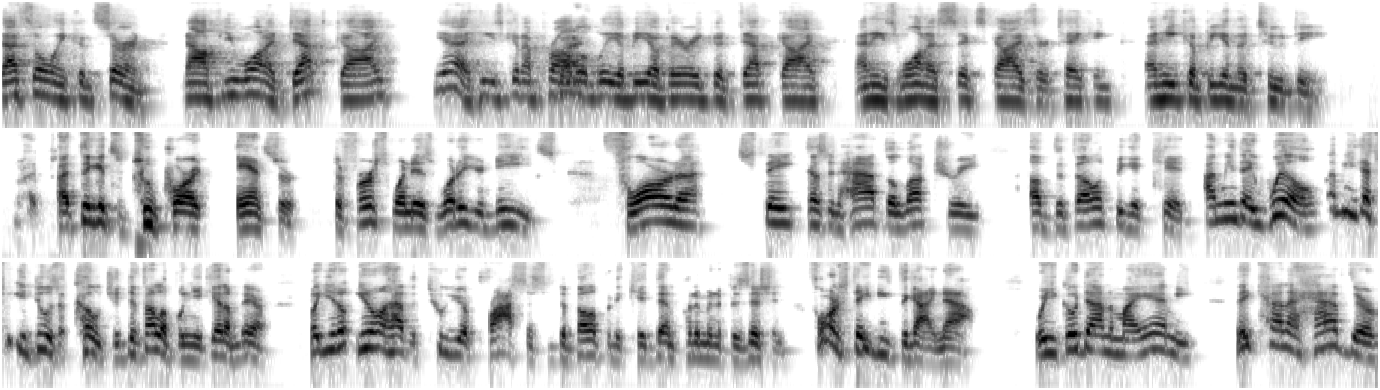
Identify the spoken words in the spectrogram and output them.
That's the only concern. Now, if you want a depth guy, yeah, he's going to probably right. be a very good depth guy and he's one of six guys they're taking, and he could be in the two D. I think it's a two part answer. The first one is what are your needs? Florida State doesn't have the luxury of developing a kid. I mean, they will. I mean, that's what you do as a coach. You develop when you get them there, but you don't. You don't have a two year process of developing a kid, then put him in a position. Florida State needs the guy now. Where you go down to Miami, they kind of have their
